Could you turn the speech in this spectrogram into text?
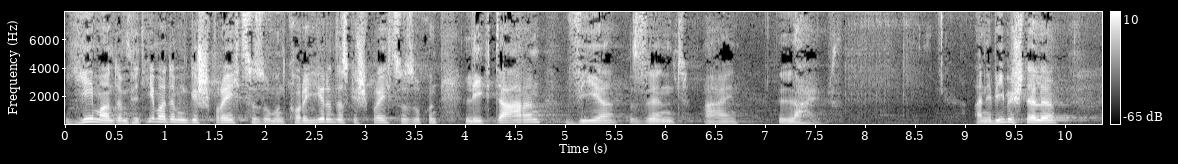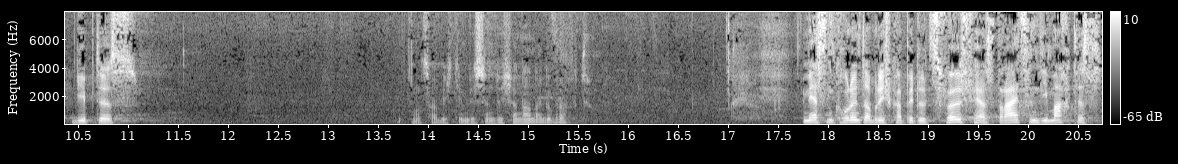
jemandem, mit jemandem ein Gespräch zu suchen, ein korrigierendes Gespräch zu suchen, liegt darin, wir sind ein Leib. Eine Bibelstelle gibt es, jetzt habe ich die ein bisschen durcheinander gebracht. Im 1. Korintherbrief Kapitel 12, Vers 13, die macht es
